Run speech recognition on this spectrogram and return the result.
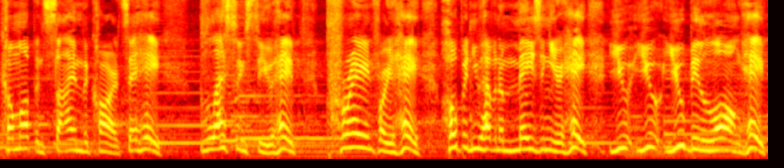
come up and sign the card. Say, hey, blessings to you. Hey, praying for you. Hey, hoping you have an amazing year. Hey, you you you belong. Hey,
